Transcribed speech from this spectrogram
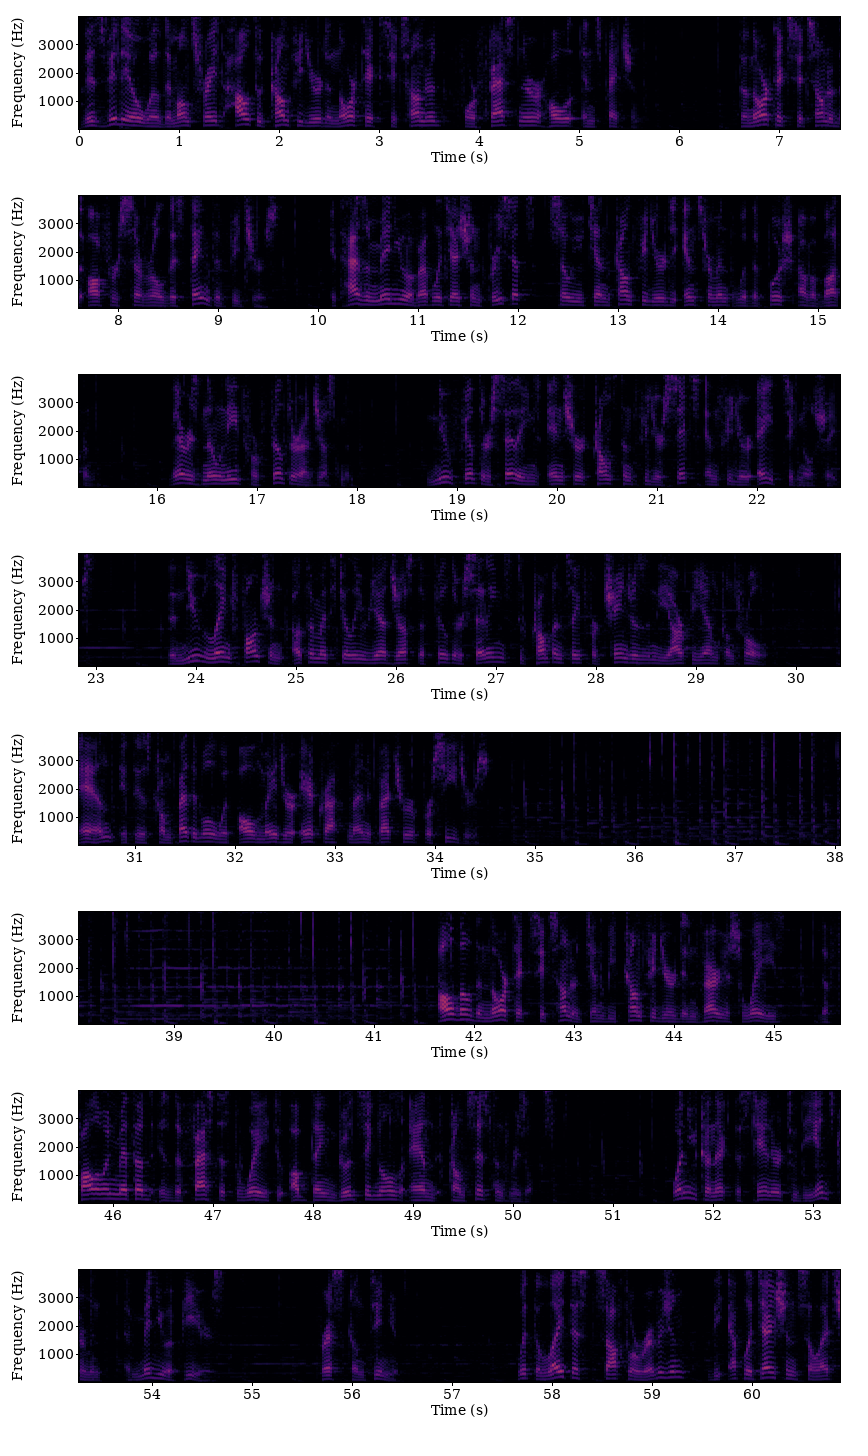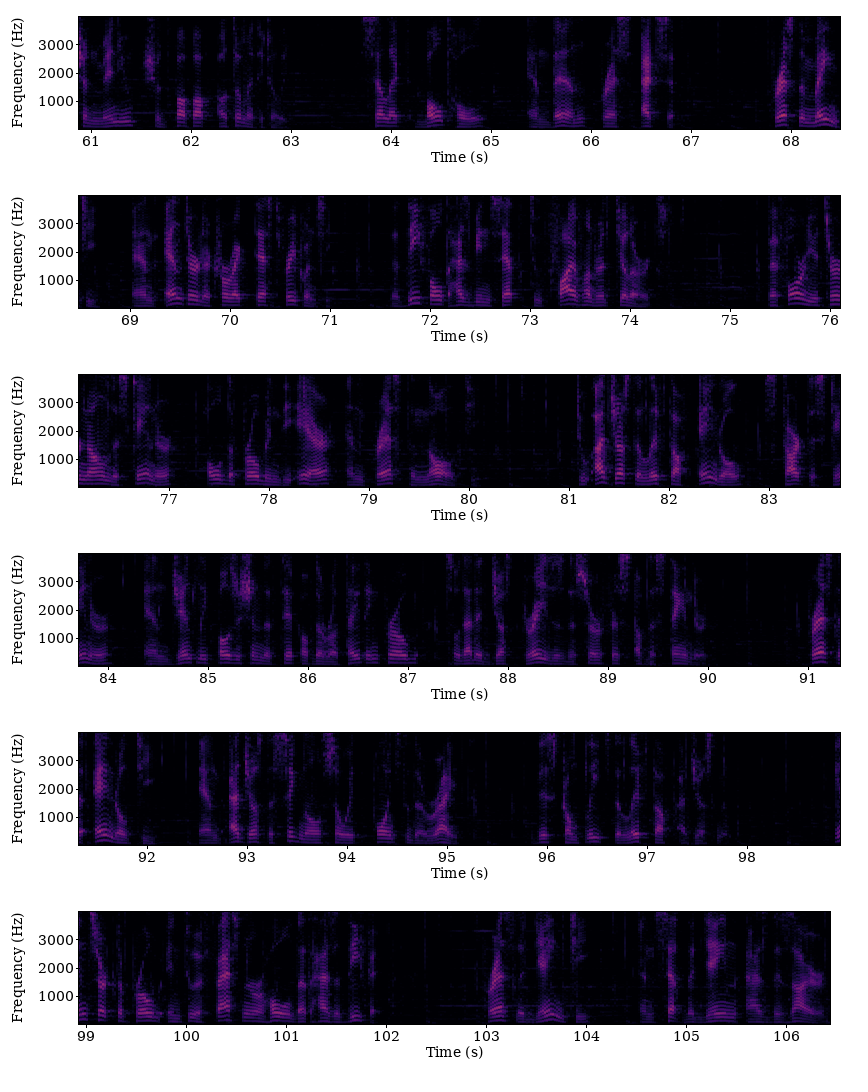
This video will demonstrate how to configure the Nortec 600 for fastener hole inspection. The Nortec 600 offers several distinctive features. It has a menu of application presets, so you can configure the instrument with the push of a button. There is no need for filter adjustment. New filter settings ensure constant figure 6 and figure 8 signal shapes. The new length function automatically readjusts the filter settings to compensate for changes in the RPM control and it is compatible with all major aircraft manufacturer procedures. Although the Nortec 600 can be configured in various ways, the following method is the fastest way to obtain good signals and consistent results. When you connect the scanner to the instrument, a menu appears. Press Continue. With the latest software revision, the application selection menu should pop up automatically. Select Bolt Hole and then press Accept. Press the main key and enter the correct test frequency. The default has been set to 500 kHz. Before you turn on the scanner, hold the probe in the air and press the null key. To adjust the liftoff angle, start the scanner and gently position the tip of the rotating probe so that it just grazes the surface of the standard. Press the angle key and adjust the signal so it points to the right. This completes the liftoff adjustment. Insert the probe into a fastener hole that has a defect. Press the gain key and set the gain as desired.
